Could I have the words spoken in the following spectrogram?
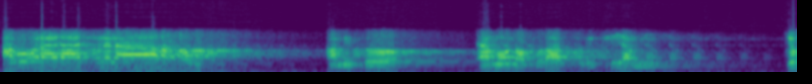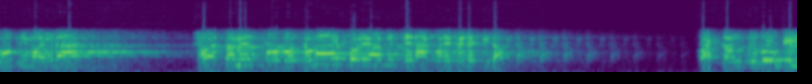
আবু হরায়রা শুনে, না, আমি তো এমন অপরাধ করেছি আমি। যুবতী মহিলা শয়তানের প্ররোচনায় পড়ে আমি জেনা করে ফেলেছিলাম। একজন যুবকের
